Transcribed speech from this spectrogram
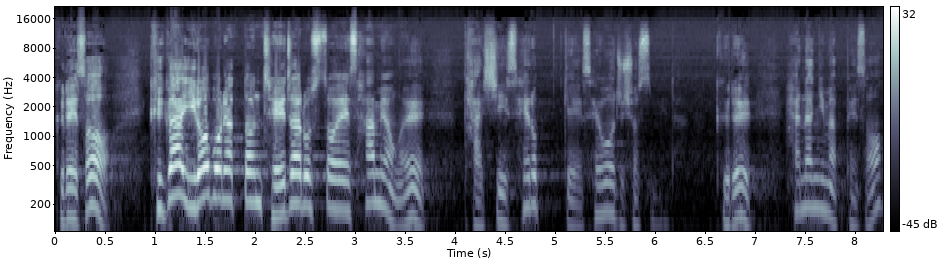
그래서 그가 잃어버렸던 제자로서의 사명을 다시 새롭게 세워주셨습니다. 그를 하나님 앞에서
